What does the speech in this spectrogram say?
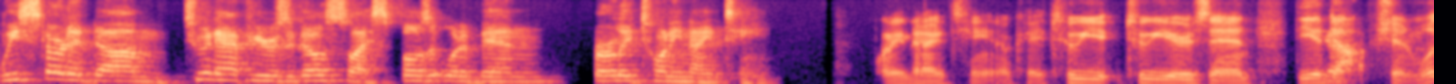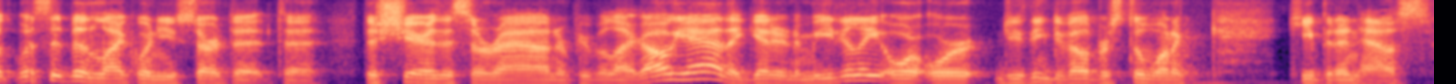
We started um, two and a half years ago, so I suppose it would have been early 2019. 2019. Okay, two two years in. The adoption. What, what's it been like when you start to, to to share this around? Are people like, oh yeah, they get it immediately, or or do you think developers still want to keep it in house?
